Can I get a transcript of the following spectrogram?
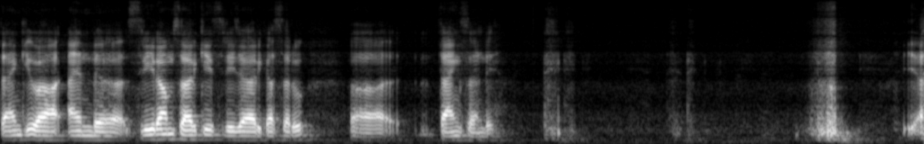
Thank you. And Sriram సార్కి శ్రీజ గారికి అసలు థ్యాంక్స్ అండి యా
